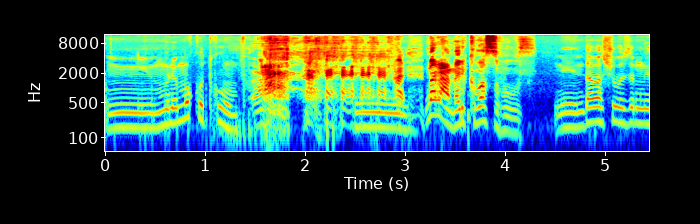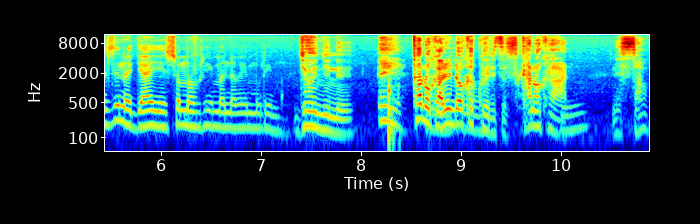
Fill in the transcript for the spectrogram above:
Mm, murimo kutwumva. N'abantu ari kubasuhuza Ni ndabashubuze mu izina rya yesu amahoro y'imana abe murimo byonyine eh kano kari ndo kakweretse se kano kantu ni sawa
